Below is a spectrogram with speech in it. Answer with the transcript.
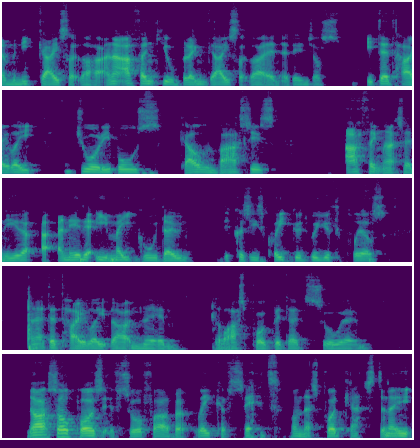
And we need guys like that. And I think he'll bring guys like that into Rangers. He did highlight Joe Aribo's, Calvin Bassey's. I think that's an area an area he might go down because he's quite good with youth players and I did highlight that in um, the last pod we did. So um, no, it's all positive so far. But like I've said on this podcast tonight,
